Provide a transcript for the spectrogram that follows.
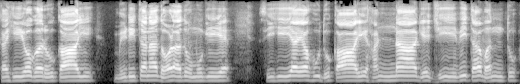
ಕಹಿಯೊಗರು ಕಾಯಿ ಮಿಡಿತನದೊಳದು ಮುಗಿಯೆ ಸಿಹಿಯಹುದು ಕಾಯಿ ಹಣ್ಣಾಗೆ ಜೀವಿತವಂತು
